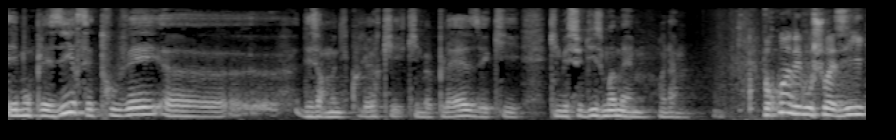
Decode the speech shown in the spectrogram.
et mon plaisir, c'est de trouver euh, des harmonies de couleurs qui, qui, me plaisent et qui, qui me séduisent moi-même. Voilà. Pourquoi avez-vous choisi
